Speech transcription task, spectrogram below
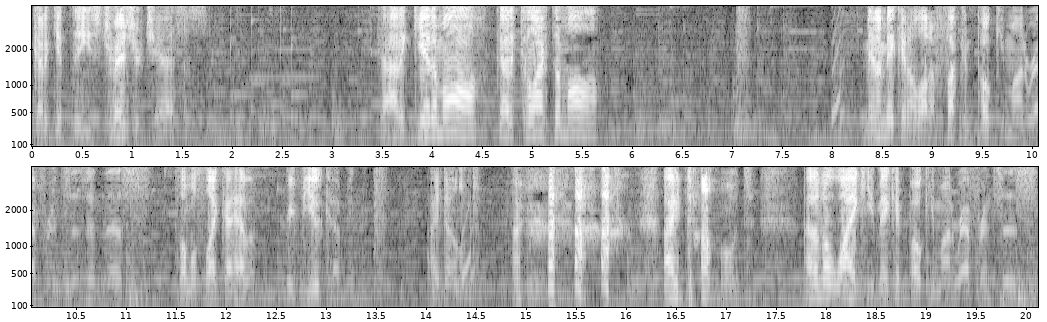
got to get these treasure chests. Got to get them all. Got to collect them all. Man, I'm making a lot of fucking Pokemon references in this. It's almost like I have a review coming. I don't. I don't. I don't know why I keep making Pokemon references.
